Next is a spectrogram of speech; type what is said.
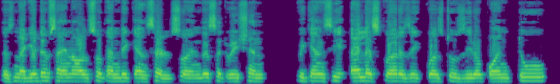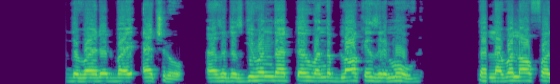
This negative sign also can be cancelled. So in this situation, we can see L square is equals to 0.2 divided by H rho. As it is given that uh, when the block is removed, the level of a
